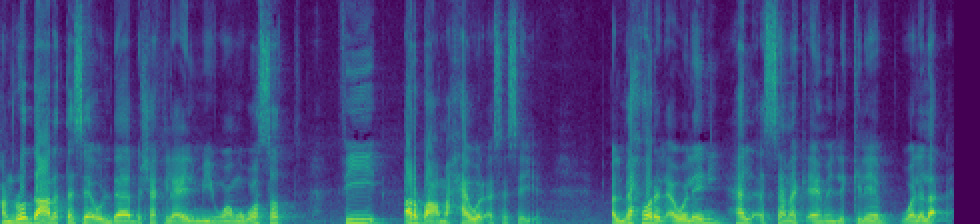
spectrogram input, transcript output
هنرد على التساؤل ده بشكل علمي ومبسط في أربع محاور أساسية. المحور الأولاني هل السمك آمن للكلاب ولا لأ؟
